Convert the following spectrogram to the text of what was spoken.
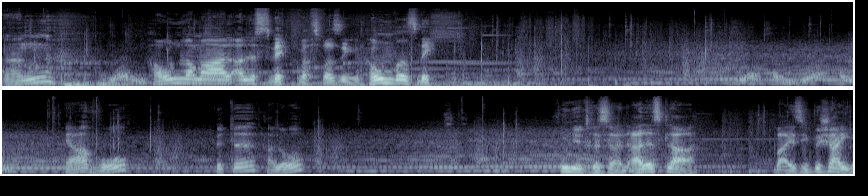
Dann hauen wir mal alles weg, was wir sehen. Hauen wir es weg. Ja, wo? Bitte? Hallo? Uninteressant, alles klar. Weiß ich Bescheid.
